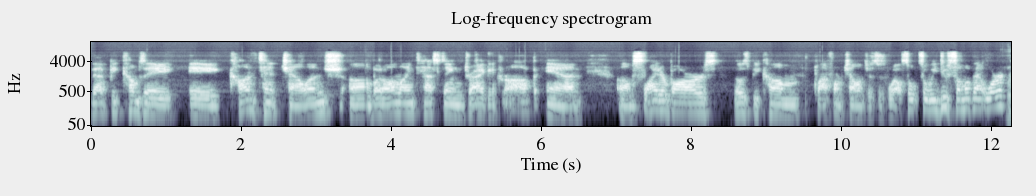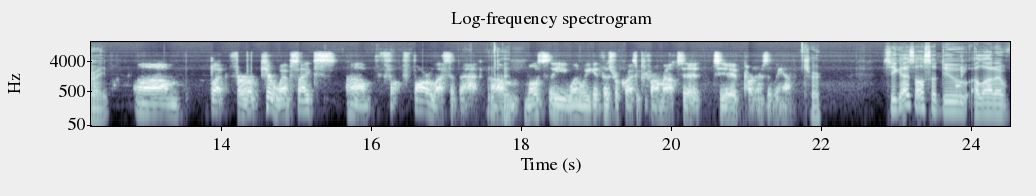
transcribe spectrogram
that becomes a a content challenge um, but online testing drag and drop and um, slider bars those become platform challenges as well so so we do some of that work right um, but for pure websites, um, f- far less of that. Okay. Um, mostly when we get those requests, we farm out to, to partners that we have. Sure. So you guys also do a lot of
